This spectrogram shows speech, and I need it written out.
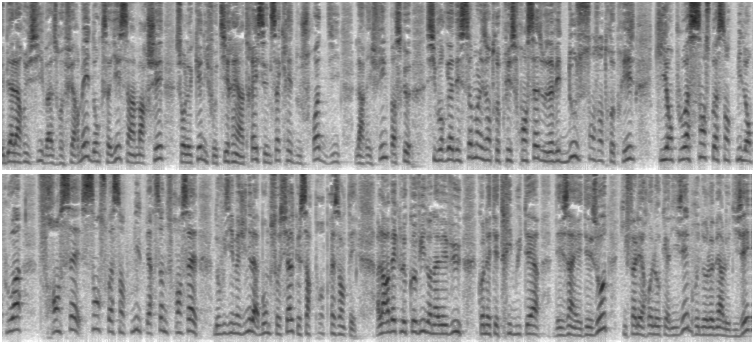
eh bien, la Russie va se refermer. Donc ça y est, c'est un marché sur lequel il faut tirer un trait. C'est une sacrée douche froide, dit Larry Fink, parce que si vous regardez seulement les entreprises françaises, vous avez 1200 entreprises qui emploient 160 000 emplois français, 160 000 personnes françaises. Donc vous imaginez la bombe sociale que ça représentait. Alors avec le Covid, on avait vu qu'on était tributaire des uns et des autres, qu'il fallait relocaliser. Bruno Le Maire le disait.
